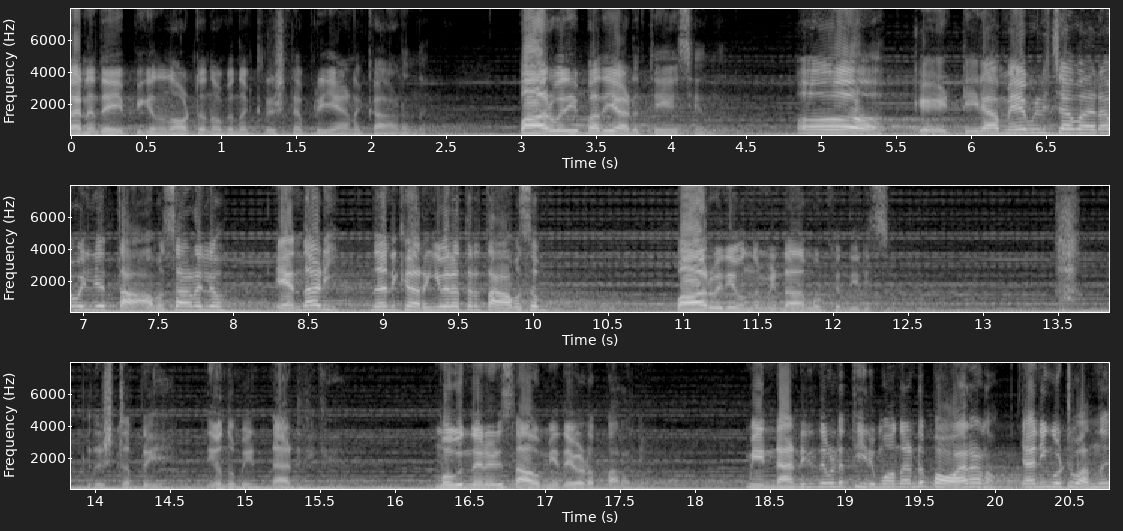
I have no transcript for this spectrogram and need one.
തന്നെ ദയിപ്പിക്കുന്ന നോട്ടം നോക്കുന്ന കൃഷ്ണപ്രിയയാണ് കാണുന്നത്. പാർവതി പതിയെ അടുത്തേ ചെന്നു ഓ കെട്ടിരാമയെ വിളിച്ചാൽ വരാൻ വലിയ താമസാണല്ലോ. എന്താടി? നിനക്ക് ഇറങ്ങി വരാത്ര താമസം? പാർവതി ഒന്നും മിണ്ടാതെ മുഖം തിരിച്ചു. കൃഷ്ണപ്രിയെ നീ ഒന്നും മിണ്ടാണ്ടിരിക്കുക മുകുന്ദൻ ഒരു സൗമ്യതയോടെ പറഞ്ഞു. മിണ്ടാണ്ടിരുന്ന് ഇവിടെ തിരുമോന്നാണ്ട് പോകാനാണോ? ഞാൻ ഇങ്ങോട്ട് വന്ന്.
